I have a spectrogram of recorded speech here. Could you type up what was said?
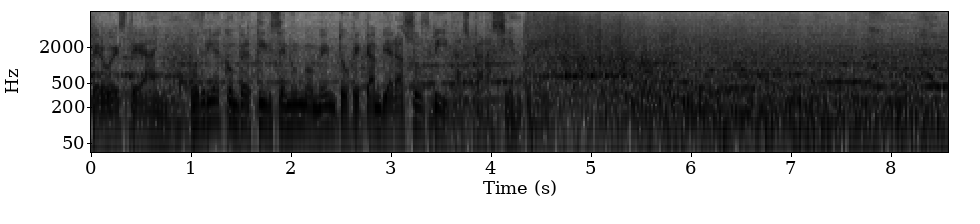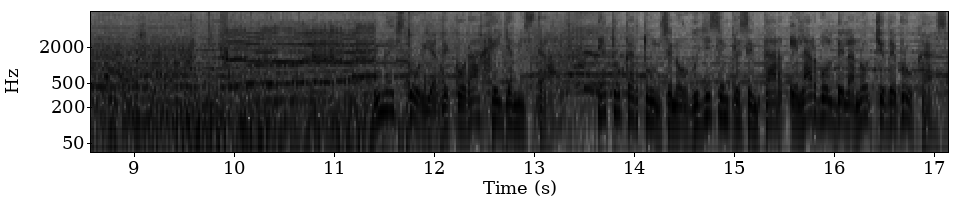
Pero este año podría convertirse en un momento que cambiará sus vidas para siempre. Historia de coraje y amistad. Teatro Cartoon se enorgullece en presentar El Árbol de la Noche de Brujas.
